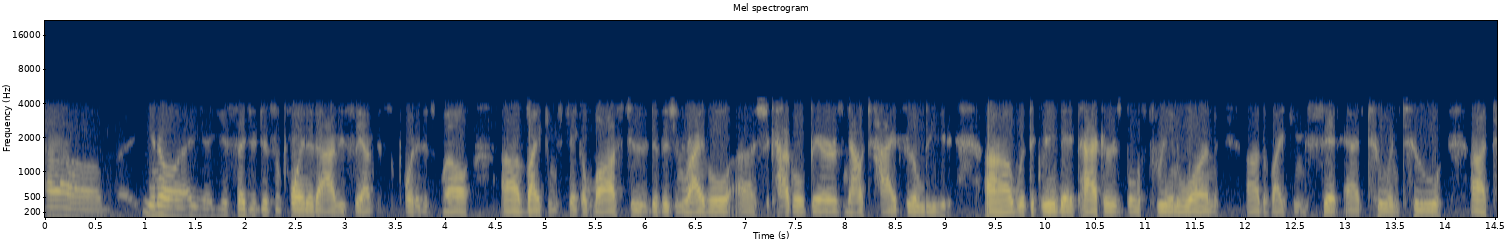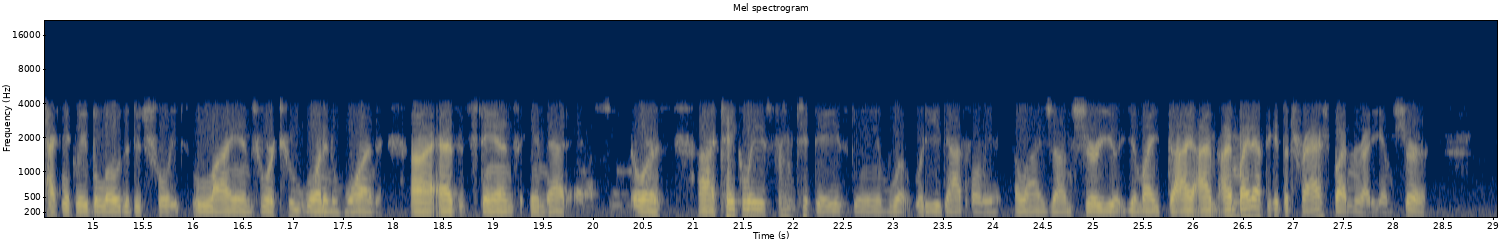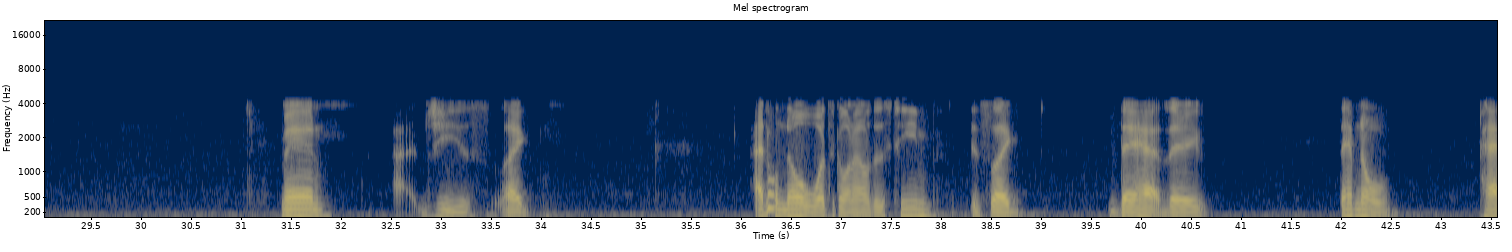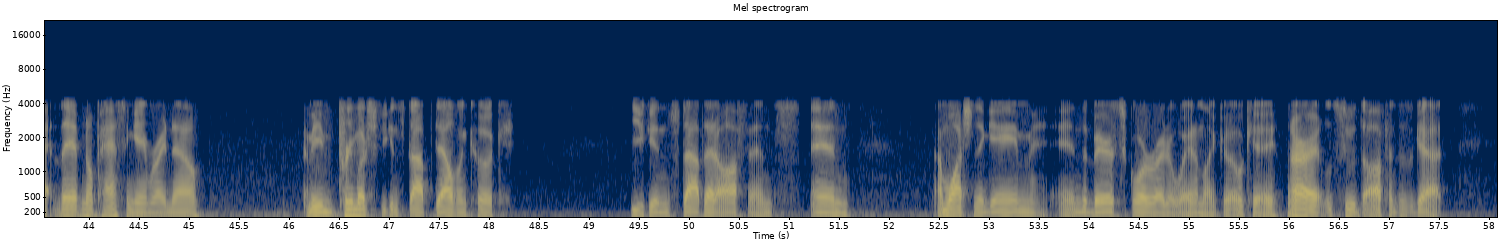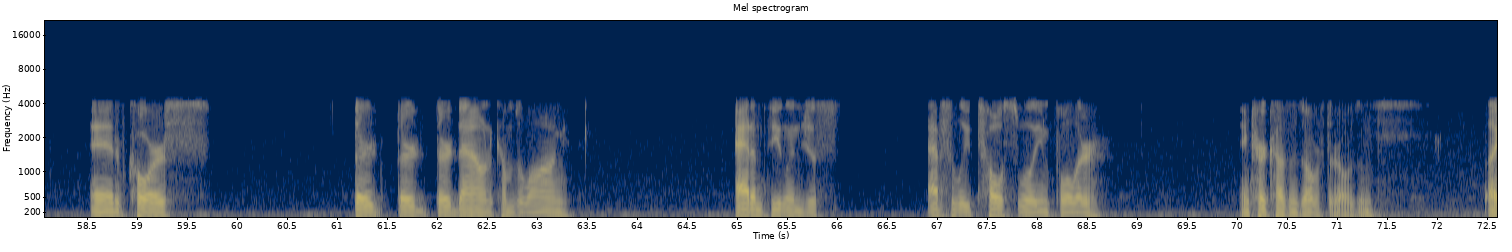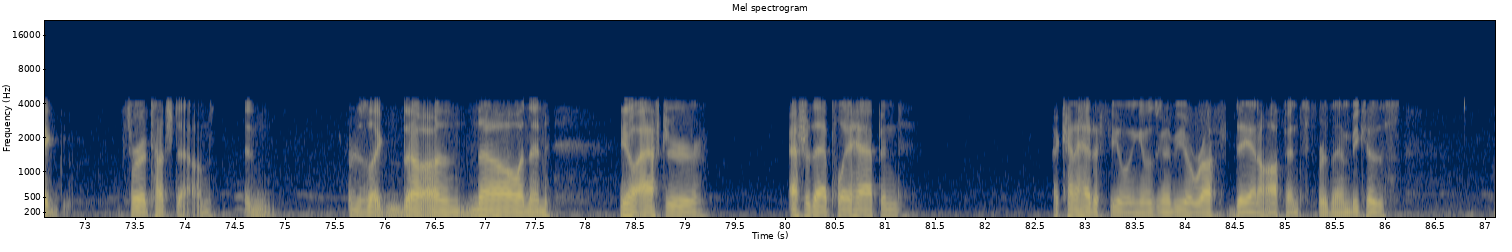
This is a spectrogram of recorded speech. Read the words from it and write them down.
um, you know, you said you're disappointed. Obviously, I'm as well. Uh, Vikings take a loss to the division rival uh, Chicago Bears, now tied for the lead uh, with the Green Bay Packers, both three and one. Uh, the Vikings sit at two and two, uh, technically below the Detroit Lions, who are two one and one uh, as it stands in that NFC North. Uh, takeaways from today's game. What what do you got for me, Elijah? I'm sure you you might. I I, I might have to get the trash button ready. I'm sure. Man, jeez, like I don't know what's going on with this team. It's like they have they they have no pat they have no passing game right now. I mean, pretty much if you can stop Dalvin Cook, you can stop that offense. And I'm watching the game, and the Bears score right away, and I'm like, okay, all right, let's see what the offense has got. and of course, third third third down comes along. Adam Thielen just absolutely toasts William Fuller, and Kirk Cousins overthrows him, like for a touchdown. And I'm just like, no, no. And then, you know, after after that play happened, I kind of had a feeling it was going to be a rough day on offense for them because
